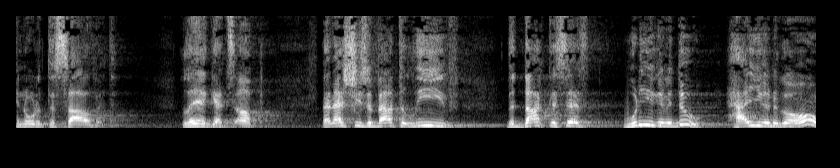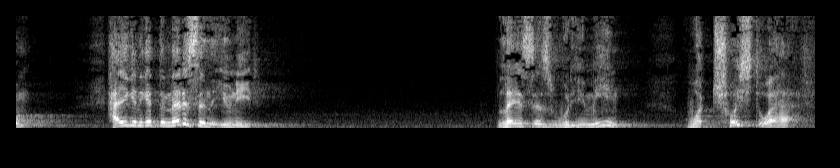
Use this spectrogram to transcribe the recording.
in order to solve it. Leah gets up and as she's about to leave, the doctor says, what are you going to do? How are you going to go home? How are you going to get the medicine that you need? Leah says, what do you mean? What choice do I have?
